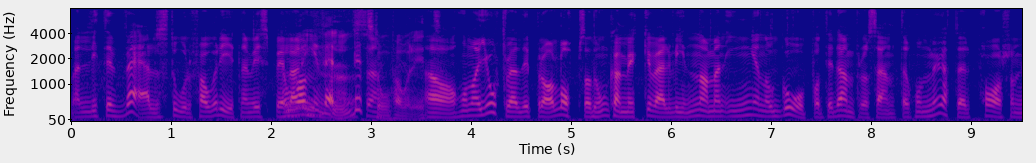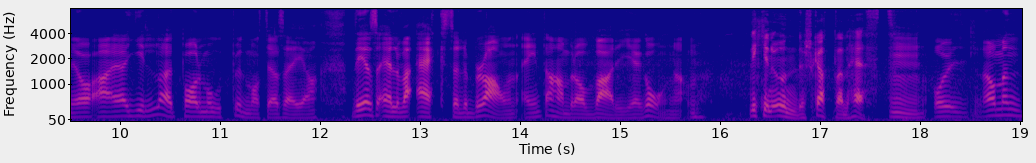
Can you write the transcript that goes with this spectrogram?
Men lite väl stor favorit när vi hon spelar var in. väldigt alltså. stor favorit. Ja, hon har gjort väldigt bra lopp så hon kan mycket väl vinna men ingen att gå på till den procenten. Hon möter ett par som jag, ja, jag gillar ett par motbud måste jag säga. Dels 11 Axel Brown, är inte han bra varje gång han? Vilken underskattad häst. Mm. Och, ja, men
